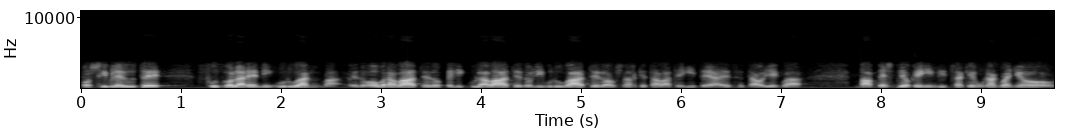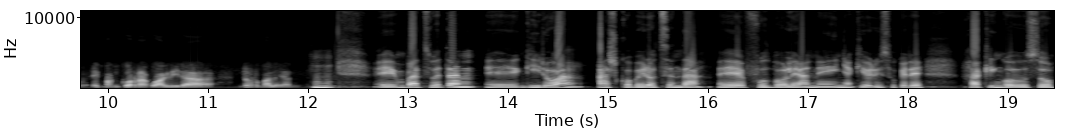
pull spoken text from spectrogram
posible dute futbolaren inguruan, ba, edo obra bat, edo pelikula bat, edo liburu bat, edo hausnarketa bat egitea, ez? Eta horiek, ba, ba besteok egin ditzakegunak, baino emankorragoak dira normalean. e, batzuetan, e, giroa asko berotzen da e, futbolean e, inaki hori ere jakingo duzu.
